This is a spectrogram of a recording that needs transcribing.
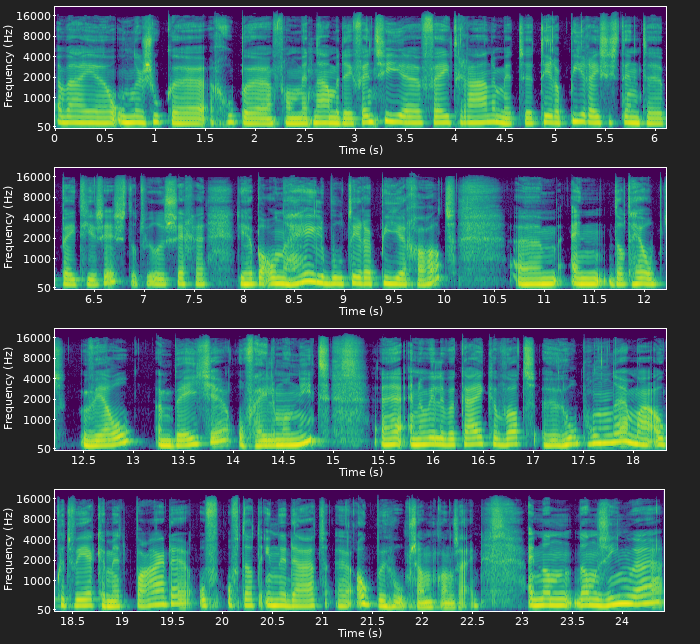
Wij uh, onderzoeken groepen van met name defensieveteranen met uh, therapieresistente PTSS. Dat wil dus zeggen, die hebben al een heleboel therapieën gehad. Um, en dat helpt wel een beetje of helemaal niet. Uh, en dan willen we kijken wat uh, hulphonden, maar ook het werken met paarden, of, of dat inderdaad uh, ook behulpzaam kan zijn. En dan, dan zien we,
